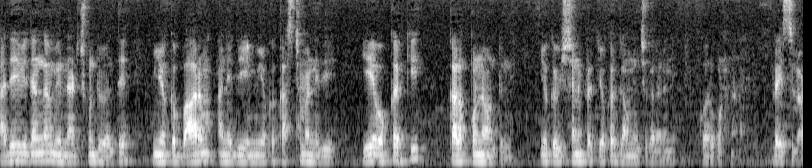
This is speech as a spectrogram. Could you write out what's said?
అదేవిధంగా మీరు నడుచుకుంటూ వెళ్తే మీ యొక్క భారం అనేది మీ యొక్క కష్టం అనేది ఏ ఒక్కరికి కలగకుండా ఉంటుంది. ఈ యొక్క విషయాన్ని ప్రతి ఒక్కరు గమనించగలరని కోరుకుంటున్నాను. ప్రైజ్ లాట్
